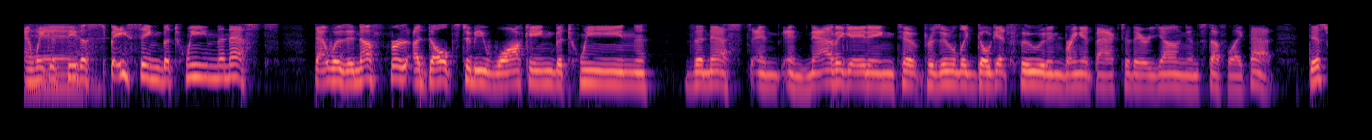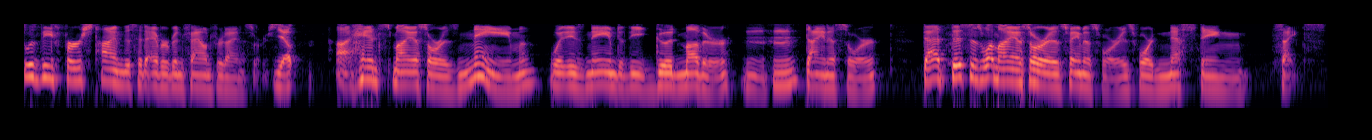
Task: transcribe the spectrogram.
And we could see the spacing between the nests. That was enough for adults to be walking between the nests and, and navigating to presumably go get food and bring it back to their young and stuff like that. This was the first time this had ever been found for dinosaurs. Yep. Uh, hence, Maiasaura's name is named the Good Mother dinosaur. That this is what Maiasaura is famous for, is for nesting sites.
